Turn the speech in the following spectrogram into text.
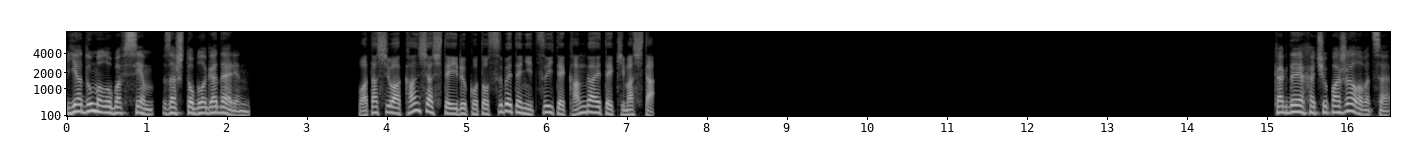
Я думал обо всем, за что благодарен. 私は感謝していることすべてについて考えてきました。 Когда я хочу пожаловаться,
